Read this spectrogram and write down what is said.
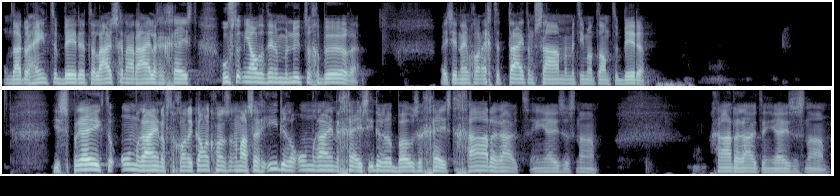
Om daar doorheen te bidden, te luisteren naar de Heilige Geest. Hoeft ook niet altijd in een minuut te gebeuren. Weet je, neem gewoon echt de tijd om samen met iemand dan te bidden. Je spreekt de onreine, of de gewoon, ik kan ook gewoon normaal zeggen, iedere onreine geest, iedere boze geest, ga eruit in Jezus' naam. Ga eruit in Jezus' naam.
